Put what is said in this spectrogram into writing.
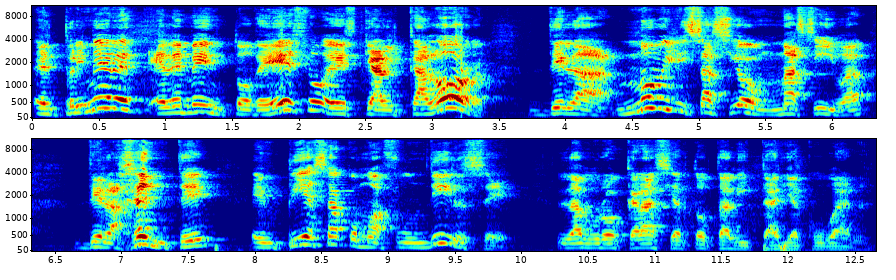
El primer elemento de eso es que al calor de la movilización masiva de la gente empieza como a fundirse la burocracia totalitaria cubana.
